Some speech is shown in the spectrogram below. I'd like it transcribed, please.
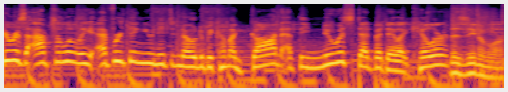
Here is absolutely everything you need to know to become a god at the newest Dead by Daylight killer, the Xenomorph.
